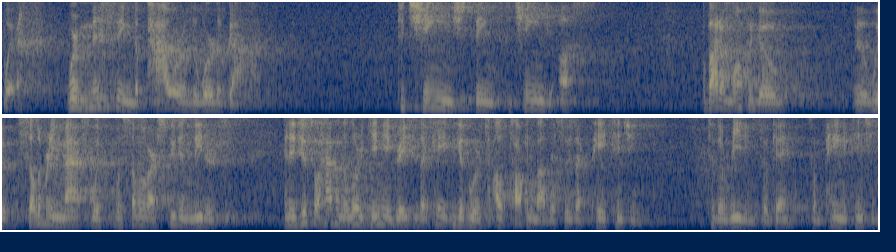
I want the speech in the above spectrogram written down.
but we're missing the power of the Word of God to change things, to change us. About a month ago, uh, we were celebrating Mass with, with some of our student leaders. And it just so happened the Lord gave me a grace. He's like, hey, because we were t- I was talking about this, so he's like, pay attention to the readings, okay? So I'm paying attention.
